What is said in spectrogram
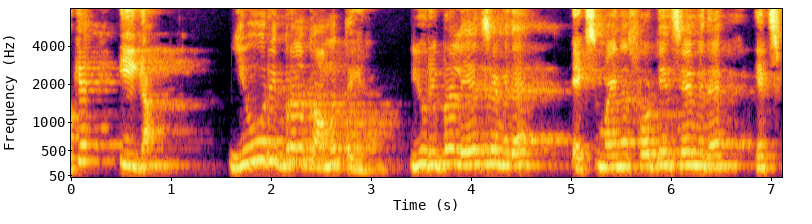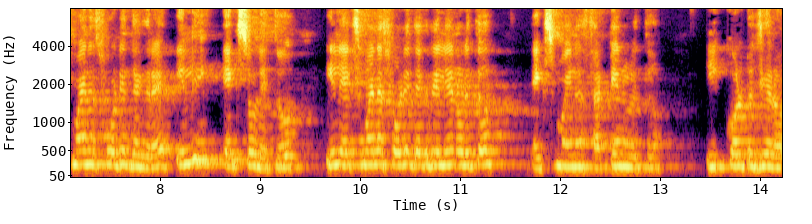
ಓಕೆ ಈಗ ಇವರಿಬ್ರಲ್ಲಿ ಕಾಮನ್ ತೆಗೀರಿ ಇವರಿಬ್ರಲ್ಲಿ ಏನು ಸೇಮ್ ಇದೆ? ಎಕ್ಸ್ ಮೈನಸ್ ಫೋರ್ಟೀನ್ ಸೇಮ್ ಇದೆ. ಎಕ್ಸ್ ಮೈನಸ್ ಫೋರ್ಟೀನ್ ತೆಗೆದ್ರೆ ಇಲ್ಲಿ ಎಕ್ಸ್ ಉಳಿತು. ಇಲ್ಲಿ ಎಕ್ಸ್ ಮೈನಸ್ ಫೋರ್ಟೀನ್ ತೆಗೆದ್ರೆ ಇಲ್ಲಿ ಏನು ಉಳಿತು? ಎಕ್ಸ್ ಮೈನಸ್ ಥರ್ಟೀನ್ ಉಳಿತು. ಈಕ್ವಲ್ ಟು ಜೀರೋ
